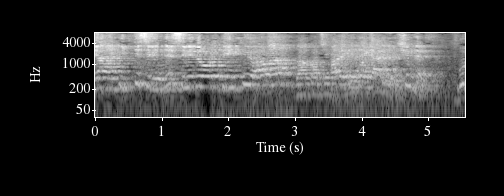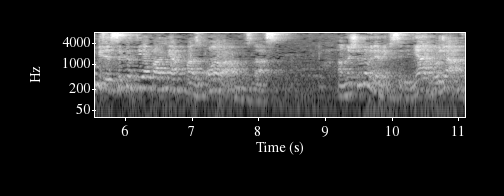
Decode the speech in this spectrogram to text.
Yani itti silindir, silindir orada bekliyor ama Daha harekete geldi. Şimdi bu bize sıkıntı yapar mı yapmaz mı ona bakmamız lazım. Anlaşıldı mı demek istediğim? Yani hocam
